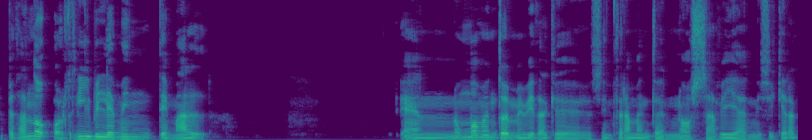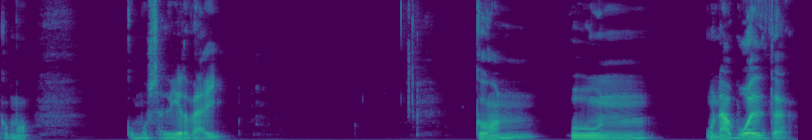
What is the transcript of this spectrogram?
empezando horriblemente mal, en un momento de mi vida que sinceramente no sabía ni siquiera cómo, cómo salir de ahí, con un, una vuelta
